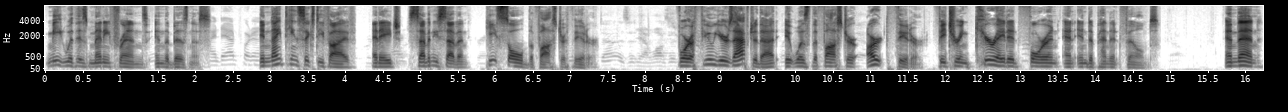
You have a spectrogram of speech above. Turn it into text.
meet with his many friends in the business. In 1965, at age 77, he sold the Foster Theater. For a few years after that, it was the Foster Art Theater, featuring curated foreign and independent films. And then,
